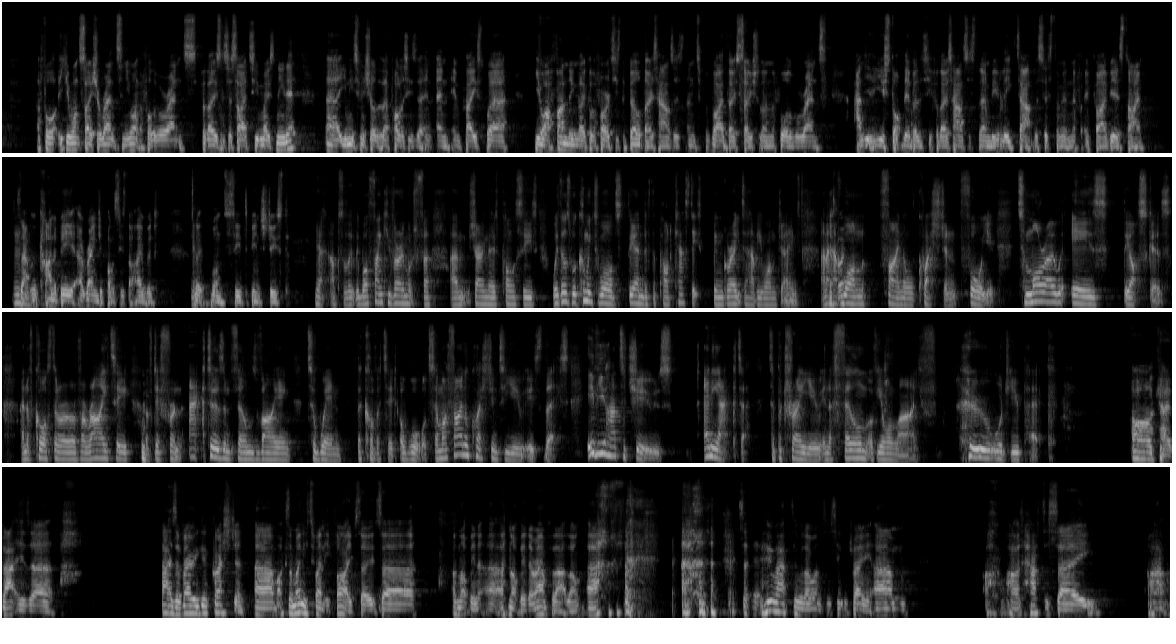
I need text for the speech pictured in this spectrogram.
afford, if you want social rents and you want affordable rents for those in society who most need it, uh, you need to ensure that there are policies are in, in, in, place where you are funding local authorities to build those houses and to provide those social and affordable rents. And you stop the ability for those houses to then be leaked out the system in, in five years' time. So mm-hmm. that would kind of be a range of policies that I would yeah. want to see to be introduced. Yeah, absolutely. Well, thank you very much for um, sharing those policies with us. We're coming towards the end of the podcast. It's been great to have you on, James. And I have one final question for you. Tomorrow is the Oscars. And of course, there are a variety of different actors and films vying to win the coveted award. So, my final question to you is this If you had to choose any actor to portray you in a film of your life, who would you pick? Oh, okay. That is a that is a very good question. Um, because I'm only 25, so it's uh, I've not been uh, I've not been around for that long. Uh, so, who actor would I want to see portray me? Um, oh, I would have to say. Uh,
